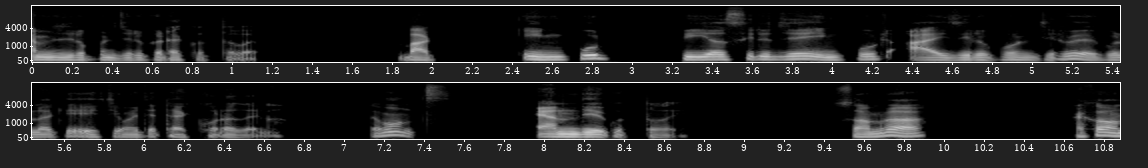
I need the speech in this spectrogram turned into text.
এম জিরো পয়েন্ট জিরোকে ট্যাগ করতে পারি। বাট ইনপুট পিএলসির যে input I zero point zero এগুলাকে এইচএমআইতে ট্যাগ করা যায় না। এবং এম দিয়ে করতে হয়। সো আমরা এখন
